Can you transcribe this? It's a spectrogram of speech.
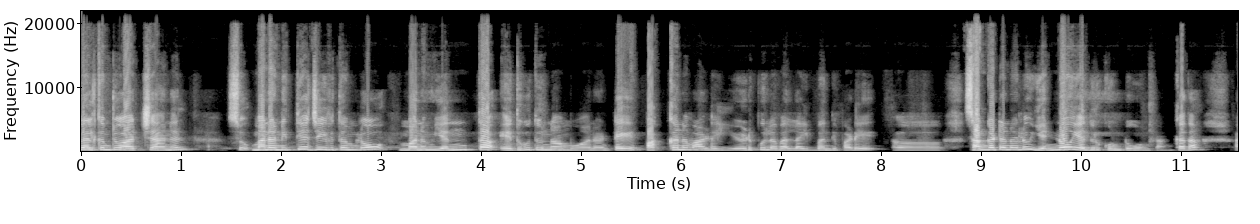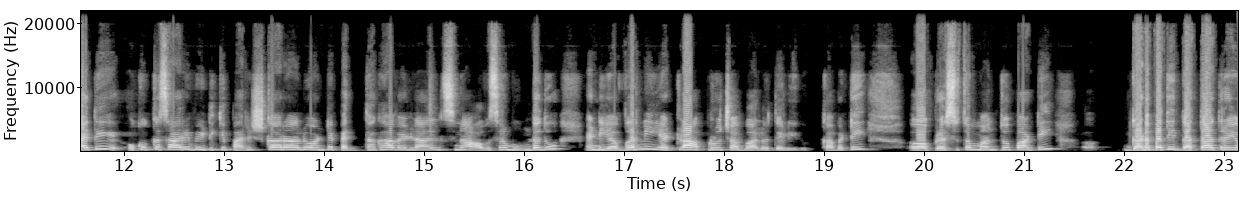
welcome to our channel. So మన నిత్య జీవితంలో మనం ఎంత ఎదుగుతున్నాము అని అంటే పక్కన వాళ్ళ ఏడుపుల వల్ల ఇబ్బంది పడే సంఘటనలు ఎన్నో ఎదుర్కొంటూ ఉంటాం కదా? అయితే ఒక్కొక్కసారి వీటికి పరిష్కారాలు అంటే పెద్దగా వెళ్ళాల్సిన అవసరం ఉండదు. అండ్ ఎవరిని ఎట్లా అప్రోచ్ అవ్వాలో తెలియదు కాబట్టి ప్రస్తుతం మనతో పాటి గణపతి దత్తాత్రేయ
